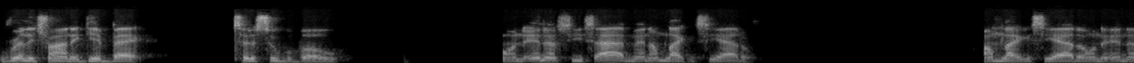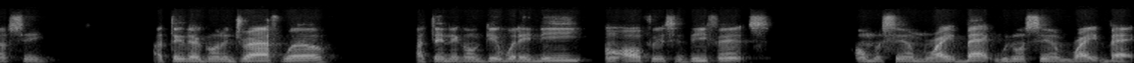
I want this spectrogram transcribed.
really trying to get back to the Super Bowl. On the NFC side, man, I'm liking Seattle. I'm liking Seattle on the NFC. I think they're going to draft well. I think they're going to get what they need on offense and defense. I'm going to see them right back. We're going to see them right back.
